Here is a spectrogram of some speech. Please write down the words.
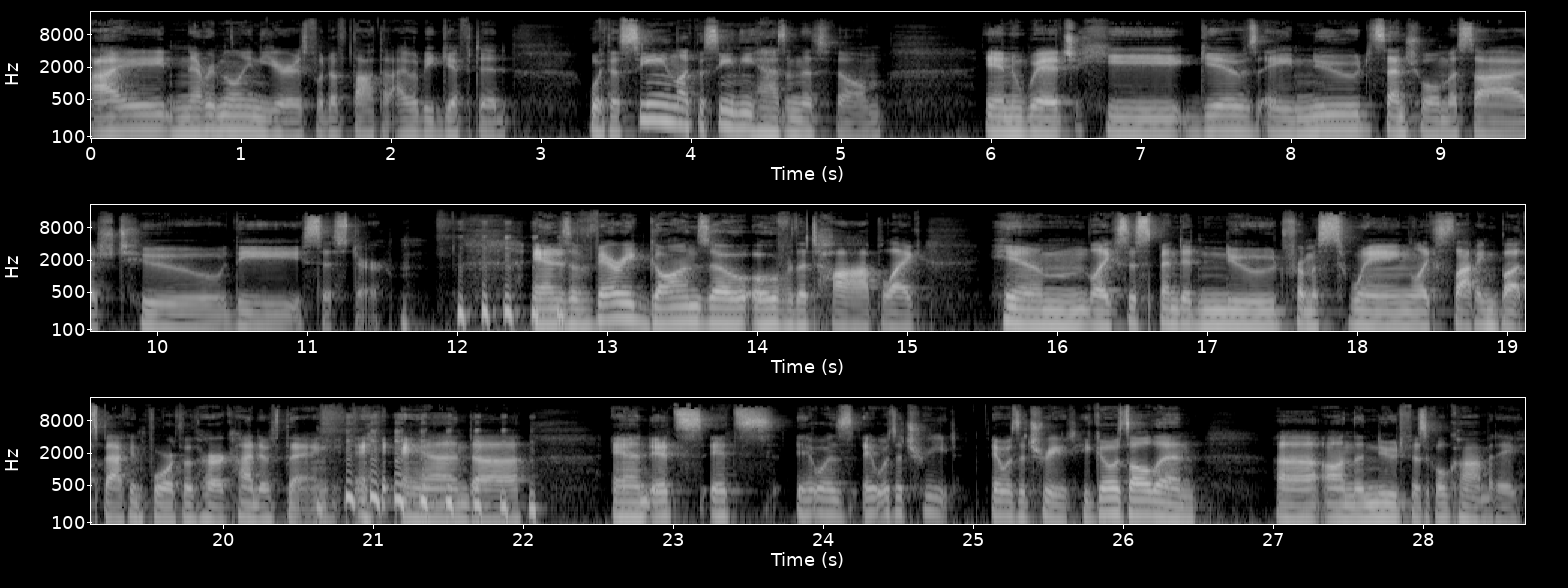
I never in a million years would have thought that I would be gifted with a scene like the scene he has in this film, in which he gives a nude sensual massage to the sister. and it's a very gonzo over the top like him like suspended nude from a swing like slapping butts back and forth with her kind of thing and uh and it's it's it was it was a treat it was a treat he goes all in uh, on the nude physical comedy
